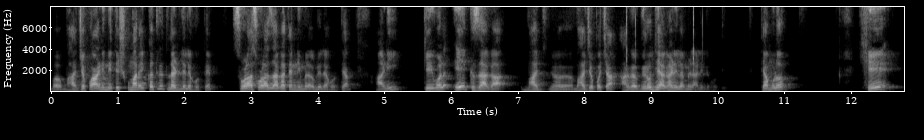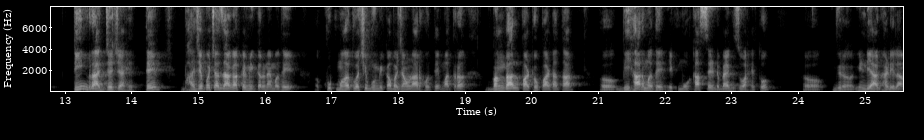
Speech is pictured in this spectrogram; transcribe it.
भाजप आणि नितीश कुमार एकत्रित लढलेले होते. सोळा सोळा जागा त्यांनी मिळवलेल्या होत्या. आणि केवळ एक जागा भाज भाजपच्या आघा विरोधी आघाडीला मिळालेली होती. त्यामुळं हे तीन राज्य जे आहेत ते भाजपच्या जागा कमी करण्यामध्ये खूप महत्त्वाची भूमिका बजावणार होते. मात्र बंगाल पाठोपाठ आता बिहारमध्ये एक मोठा सेटबॅक जो आहे तो विर- इंडिया आघाडीला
